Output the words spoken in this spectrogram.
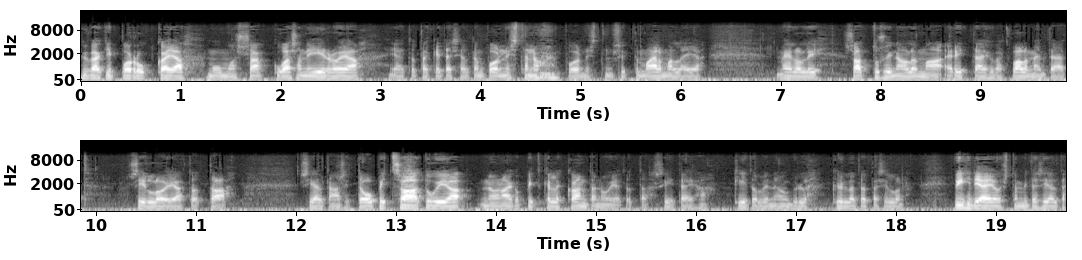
hyväkin porukka ja muun muassa Kuasa Niiro ja, ja tota, ketä sieltä on ponnistanut, ponnistanut sitten maailmalle. Ja meillä oli sattu siinä olemaan erittäin hyvät valmentajat silloin ja tota, sieltä on sitten opit saatu ja ne on aika pitkälle kantanut ja tota, siitä ihan kiitollinen on kyllä, kyllä tota silloin vihdeajoista, mitä sieltä,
